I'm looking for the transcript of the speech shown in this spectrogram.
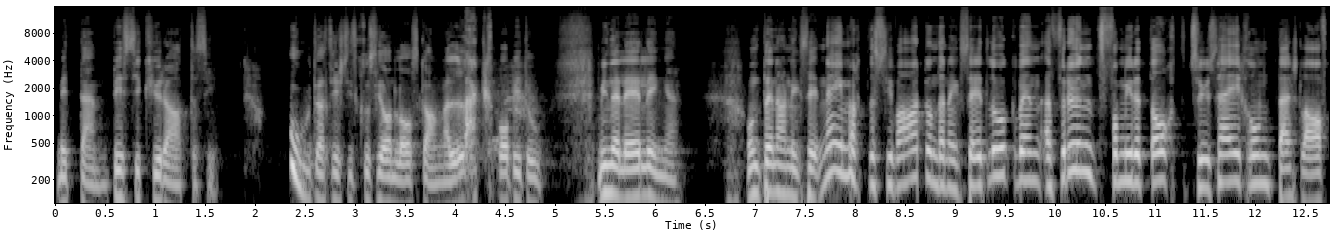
mit dem, bis sie geheiratet sind. Uh, da ist die Diskussion losgegangen. Leck, Bobby, du. Meine Lehrlinge. Und dann habe ich gesagt, nein, ich möchte, dass sie warten. Und dann habe ich gesagt, schau, wenn ein Freund von meiner Tochter zu uns heimkommt, der schläft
